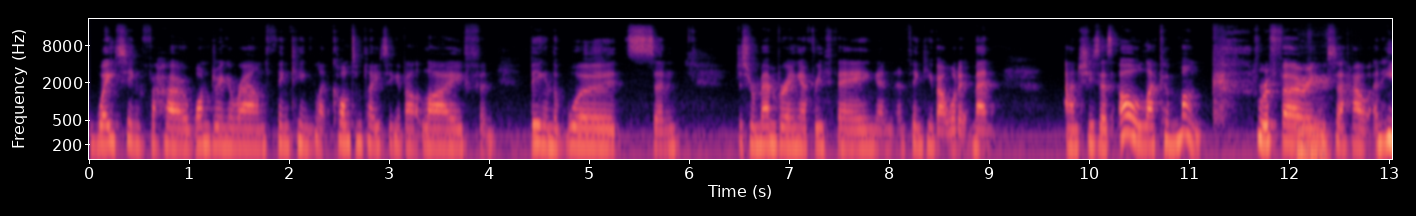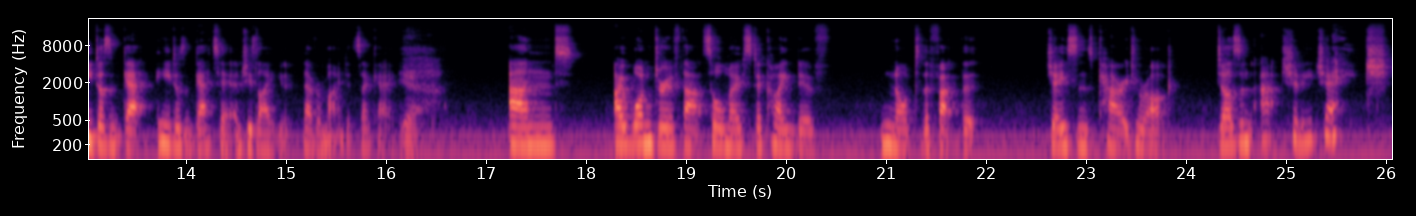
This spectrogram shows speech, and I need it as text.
waiting for her, wandering around, thinking like contemplating about life and being in the woods and just remembering everything and, and thinking about what it meant. And she says, "Oh, like a monk," referring Mhm. to how, and he doesn't get he doesn't get it, and she's like, you know, "Never mind, it's okay." Yeah. And I wonder if that's almost a kind of nod to the fact that Jason's character arc doesn't actually change,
